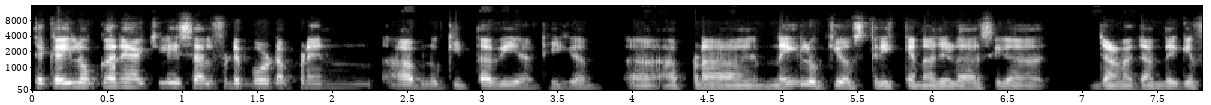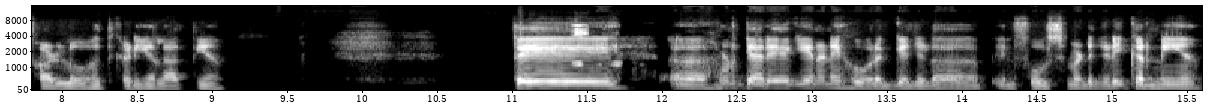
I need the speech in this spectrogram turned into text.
ਤੇ ਕਈ ਲੋਕਾਂ ਨੇ ਐਕਚੁਅਲੀ ਸੈਲਫ ਡਿਪੋਰਟ ਆਪਣੇ ਆਪ ਨੂੰ ਕੀਤਾ ਵੀ ਆ, ਠੀਕ ਆ। ਆਪਣਾ ਨਹੀਂ ਲੋਕੀ ਉਸ ਤਰੀਕੇ ਨਾਲ ਜਿਹੜਾ ਸੀਗਾ ਜਾਣਾ ਚਾਹੁੰਦੇ ਕਿ ਫੜ ਲਓ, ਹੱਥਕੜੀਆਂ ਲਾਤੀਆਂ। ਤੇ ਅ, ਹੁਣ ਕਹਿ ਰਹੇ ਆ ਕਿ ਇਹਨਾਂ ਨੇ ਹੋਰ ਅੱਗੇ ਜਿਹੜਾ ਇਨਫੋਰਸਮੈਂਟ ਜਿਹੜੀ ਕਰਨੀ ਆ।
